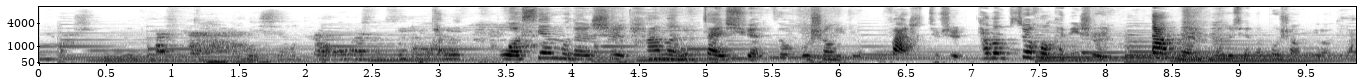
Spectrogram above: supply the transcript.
面的你羡慕他们我羡慕的是他们在选择不生育，就无法就是他们最后肯定是大部分人可能就选择不生育了，对吧？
